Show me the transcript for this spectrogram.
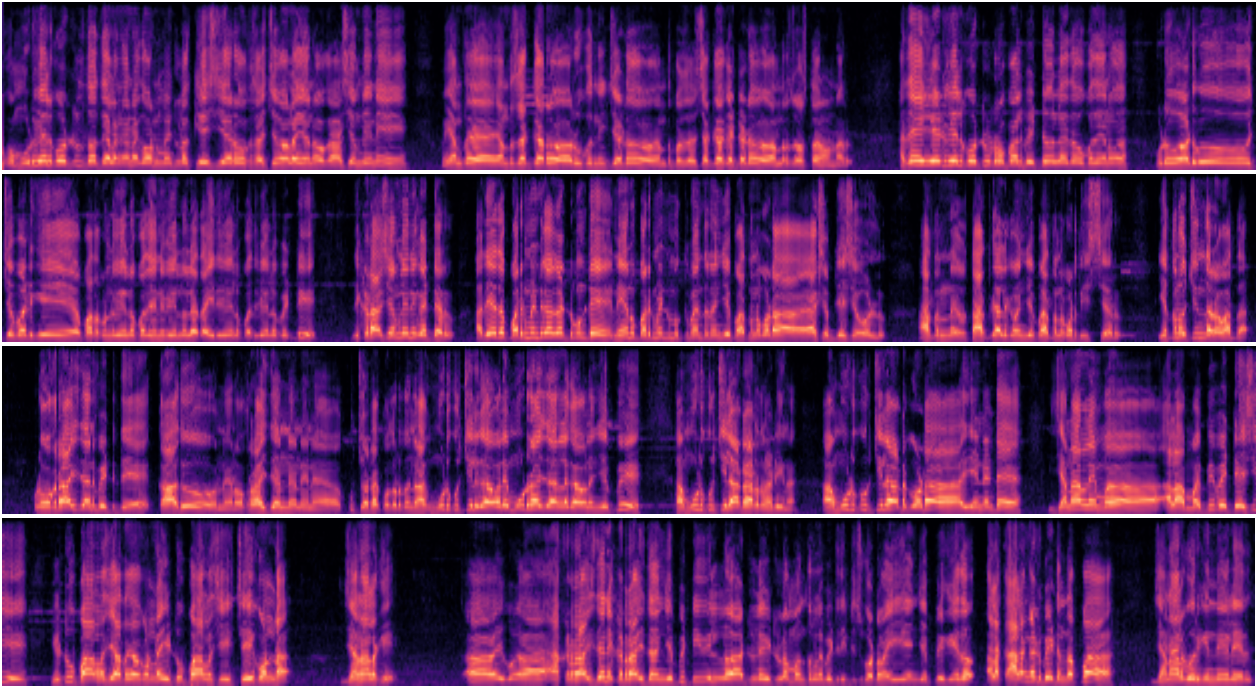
ఒక మూడు వేల కోట్లతో తెలంగాణ గవర్నమెంట్లో కేసీఆర్ ఒక సచివాలయాన్ని ఒక అసెంబ్లీని ఎంత ఎంత చక్కగా రూపొందించాడో ఎంత చక్కగా కట్టాడో అందరూ చూస్తూనే ఉన్నారు. అదే ఏడు వేల కోట్ల రూపాయలు పెట్టు లేదా పదిహేను ఇప్పుడు అడుగు వచ్చేపాటికి పదకొండు వేలు పదిహేను వేలు లేదా ఐదు వేలు పదివేలు పెట్టి ఇక్కడ అసెంబ్లీని కట్టారు. అదేదో పర్మనెంట్గా కట్టుకుంటే నేను పర్మనెంట్ ముఖ్యమంత్రి అని చెప్పి అతను కూడా యాక్సెప్ట్ చేసేవాళ్ళు. అతన్ని తాత్కాలికం అని చెప్పి అతను కూడా తీశారు ఇతను వచ్చిన తర్వాత ఇప్పుడు ఒక రాజధాని పెట్టితే కాదు నేను ఒక రాజధాని నేను కూర్చోట కుదరదు. నాకు మూడు కుర్చీలు కావాలి మూడు రాజధానులు కావాలని చెప్పి ఆ మూడు కుర్చీలు ఆట ఆడుతున్నాడు ఈయన. ఆ మూడు కుర్చీల ఆట కూడా ఏంటంటే జనాల్ని అలా మబ్బి పెట్టేసి ఎటు పాలన చేత కాకుండా ఎటు పాలన చేయ చేయకుండా జనాలకి. అక్కడ రాజధాని ఇక్కడ రాజధాని అని చెప్పి టీవీల్లో అట్లా ఇట్లో మంత్రులను పెట్టి తిట్టించుకోవడం అయ్యి అని చెప్పి ఏదో అలా కాలం గడిపేయడం తప్ప జనాలకు కొరిగిందే లేదు.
